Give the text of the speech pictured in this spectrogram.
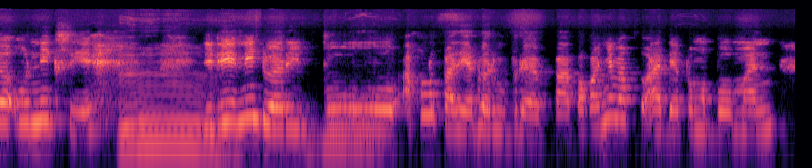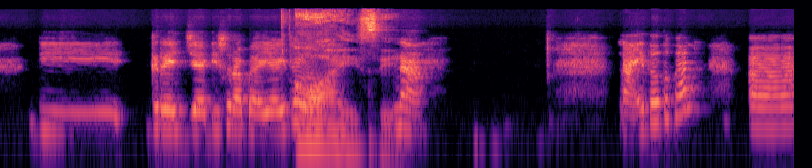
ke unik sih. Jadi Mmm. ini 2000 aku lupa ya 2000 berapa, pokoknya waktu ada pengeboman di gereja di Surabaya itu Oh, loh. I see. Nah nah itu tuh kan, eee,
